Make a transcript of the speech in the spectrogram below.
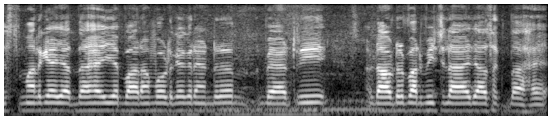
इस्तेमाल किया जाता है। ये 12 वोल्ट का ग्राइंडर बैटरी अडाप्टर पर भी चलाया जा सकता है।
